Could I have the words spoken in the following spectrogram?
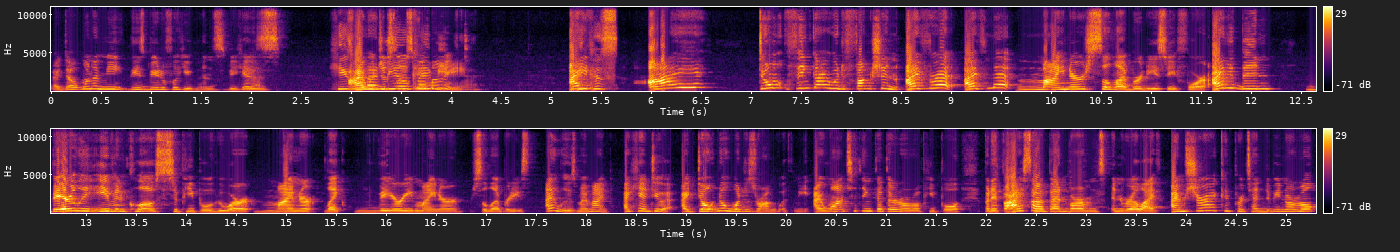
I don't want to meet these beautiful humans because He's I would I'd just be lose my okay mind. meeting. I Because I don't think I would function. I've read I've met minor celebrities before. I've been barely even close to people who are minor like very minor celebrities. I lose my mind. I can't do it. I don't know what is wrong with me. I want to think that they're normal people, but if I saw Ben Barnes in real life, I'm sure I could pretend to be normal.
